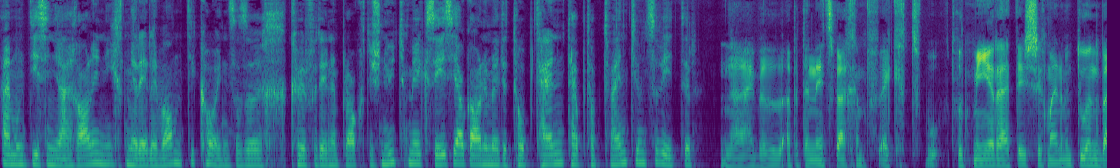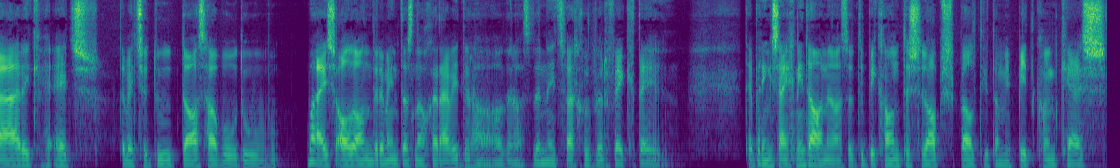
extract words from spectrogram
Ähm, und die sind ja eigentlich alle nicht mehr relevante Coins. Also ich höre von denen praktisch nichts mehr. Ich sehe sie ja gar nicht mehr in den Top 10, Top, Top 20 und so weiter. Nein, weil eben der Netzwerkeffekt, wo, wo die Mehrheit ist, ich meine, wenn du eine Währung hättest, dann willst du das haben, wo du weißt, alle anderen wollen das nachher auch wieder haben. Oder? Also der Netzwerkeffekt, den, den bringst du eigentlich nicht an. Also die bekannteste Abspaltung da mit Bitcoin Cash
